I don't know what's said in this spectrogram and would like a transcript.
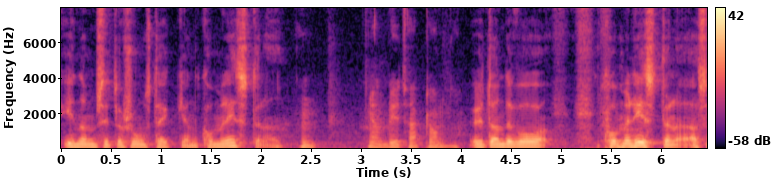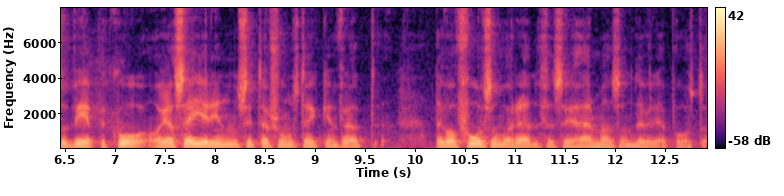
inom situationstecken kommunisterna. Ja, det blir tvärtom. Då. Utan det var kommunisterna, alltså VPK. Och jag säger inom citationstecken för att det var få som var rädda för C. Hermansson, det vill jag påstå.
